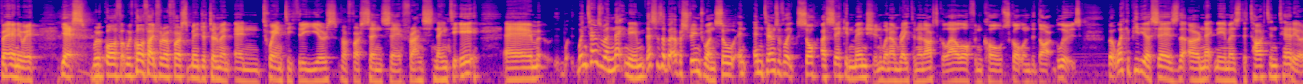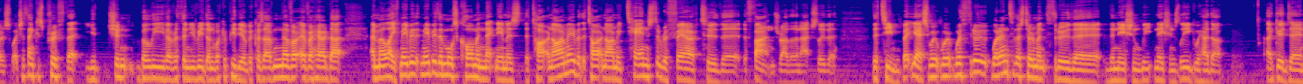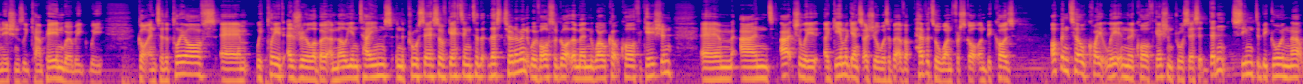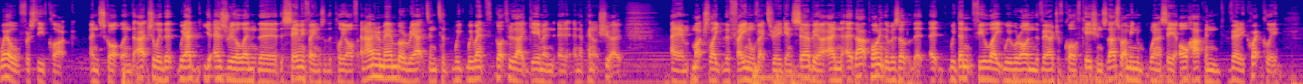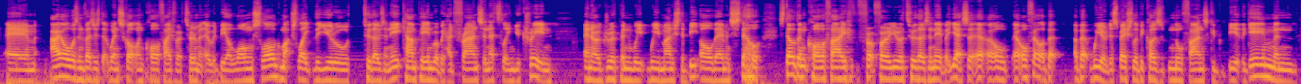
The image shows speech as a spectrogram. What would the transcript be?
but anyway, yes, we're qualified. We've qualified for our first major tournament in 23 years. Our first since uh, France '98. Um, in terms of a nickname, this is a bit of a strange one. So, in, in terms of like so- a second mention, when I'm writing an article, I'll often call Scotland the Dark Blues. But Wikipedia says that our nickname is the Tartan Terriers, which I think is proof that you shouldn't believe everything you read on Wikipedia because I've never ever heard that in my life. Maybe maybe the most common nickname is the Tartan Army, but the Tartan Army tends to refer to the, the fans rather than actually the the team. But yes, we're, we're, we're through. We're into this tournament through the the Nation Nations League. We had a a good uh, Nations League campaign where we we got into the playoffs. Um, we played Israel about a million times in the process of getting to th- this tournament. We've also got them in World Cup qualification. Um, and actually, a game against Israel was a bit of a pivotal one for Scotland because up until quite late in the qualification process, it didn't seem to be going that well for Steve Clarke in Scotland. Actually, that we had Israel in the, the semi-finals of the playoff, and I remember reacting to we, we went got through that game in, in, in a penalty shootout. Um, much like the final victory against Serbia, and at that point there was a it, it, we didn't feel like we were on the verge of qualification. So that's what I mean when I say it all happened very quickly. Um, I always envisaged that when Scotland qualified for a tournament, it would be a long slog, much like the Euro 2008 campaign, where we had France and Italy and Ukraine in our group, and we, we managed to beat all them, and still still didn't qualify for, for Euro 2008. But yes, it, it, all, it all felt a bit a bit weird, especially because no fans could be at the game and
